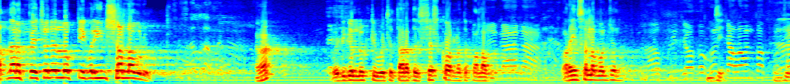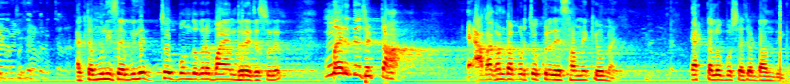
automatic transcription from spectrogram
আপনারা পেছনের লোকটি একবার ইনশাল্লাহ বলুন। হ্যাঁ? ওইদিকের লোকটি বলছে তাড়াতাড়ি শেষ কর না তো পালাবো। ওরা ইনশাল্লাহ বলছে না। একটা মুনি সাহেব বুঝলেন চোখ বন্ধ করে বায়ান ধরেছে শুনে মেরে দিয়েছে টান। আধা ঘণ্টা পর চোখ খুলে দেখে সামনে কেউ নাই। একটা লোক বসে আছে ডান দিকে।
